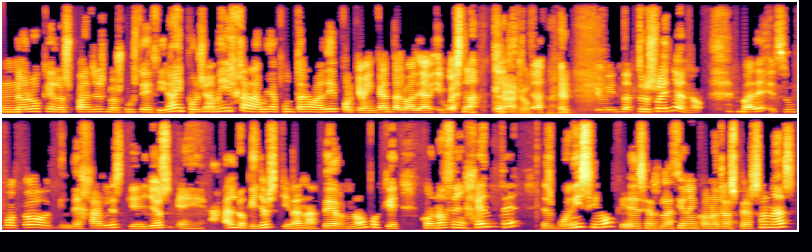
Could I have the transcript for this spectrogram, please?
no lo que los padres nos guste decir, ay, pues yo a mi hija la voy a apuntar a ballet porque me encanta el ballet a mí. Pues no, claro. tu sueño no, ¿vale? Es un poco dejarles que ellos eh, hagan lo que ellos quieran hacer, ¿no? Porque conocen gente, es buenísimo que se relacionen con otras personas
